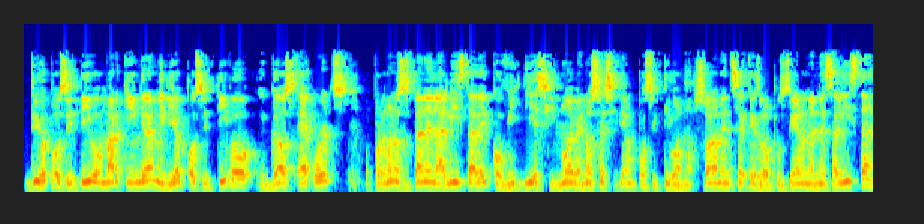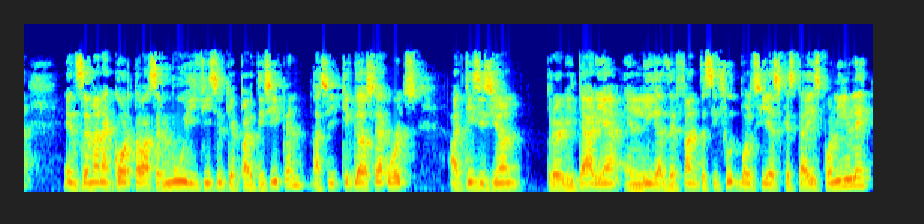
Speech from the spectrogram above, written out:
Dio positivo Mark Ingram y dio positivo Gus Edwards, o por lo menos están en la lista de COVID-19. No sé si dieron positivo o no, solamente sé que lo pusieron en esa lista. En semana corta va a ser muy difícil que participen, así que Gus Edwards, adquisición prioritaria en ligas de fantasy fútbol si es que está disponible,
